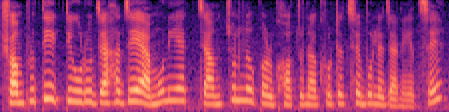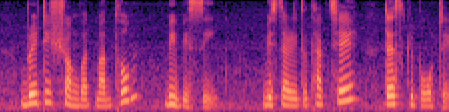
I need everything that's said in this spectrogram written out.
সম্প্রতি একটি উড়োজাহাজে এমনই এক চাঞ্চল্যকর ঘটনা ঘটেছে বলে জানিয়েছে ব্রিটিশ সংবাদ মাধ্যম বিবিসি। বিস্তারিত থাকছে ডেস্ক রিপোর্টে।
